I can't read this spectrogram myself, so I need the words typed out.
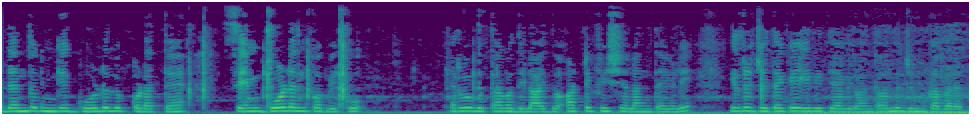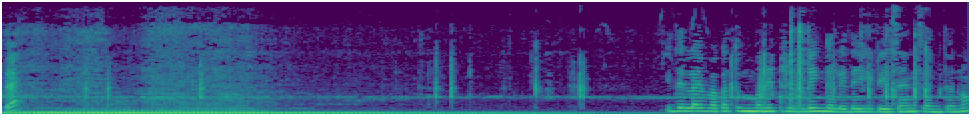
ಇದಂತೂ ನಿಮಗೆ ಗೋಲ್ಡ್ ಲುಕ್ ಕೊಡುತ್ತೆ. ಸೇಮ್ ಗೋಲ್ಡ್ ಅಂದ್ಕೋಬೇಕು ಯಾರಿಗೂ ಗೊತ್ತಾಗೋದಿಲ್ಲ, ಇದು ಆರ್ಟಿಫಿಷಿಯಲ್ ಅಂತ ಹೇಳಿ. ಇದ್ರ ಜೊತೆಗೆ ಈ ರೀತಿಯಾಗಿರುವಂಥ ಒಂದು ಜುಮ್ಕ ಬರುತ್ತೆ. ಇದೆಲ್ಲ ಇವಾಗ ತುಂಬಾ ಟ್ರೆಂಡಿಂಗಲ್ಲಿದೆ ಈ ಡಿಸೈನ್ಸ್ ಅಂತೂ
